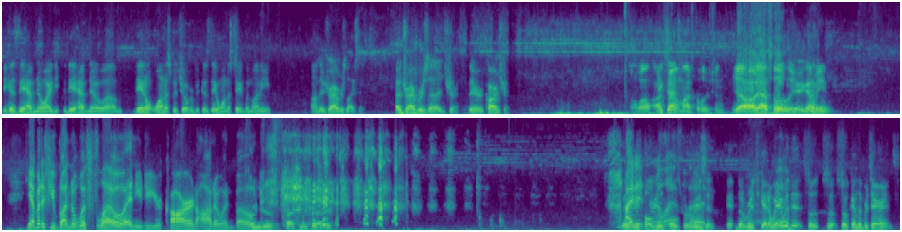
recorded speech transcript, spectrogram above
because they have no idea. They have no. Um, they don't want to switch over because they want to save the money on their driver's license, a uh, driver's uh, insurance, their car insurance. Well, I Make found my solution. Yeah, oh, absolutely. There you go. I mean, yeah, but if you bundle with Flo and you do your car and auto and boat, Jesus fucking Christ. They, I didn't realize loopholes for that. a reason. The rich get away yeah. with it, so so so can libertarians.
